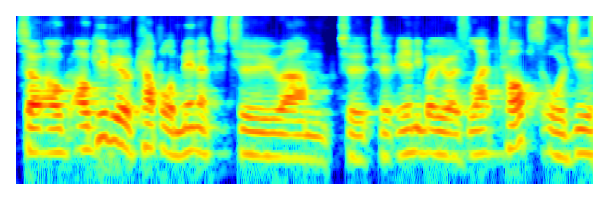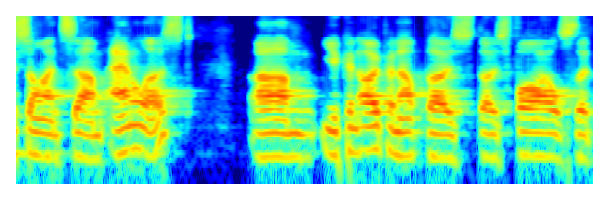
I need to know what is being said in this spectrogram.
So I'll, I'll give you a couple of minutes to, um, to, to, anybody who has laptops or geoscience um, analyst. Um, you can open up those, those files that,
